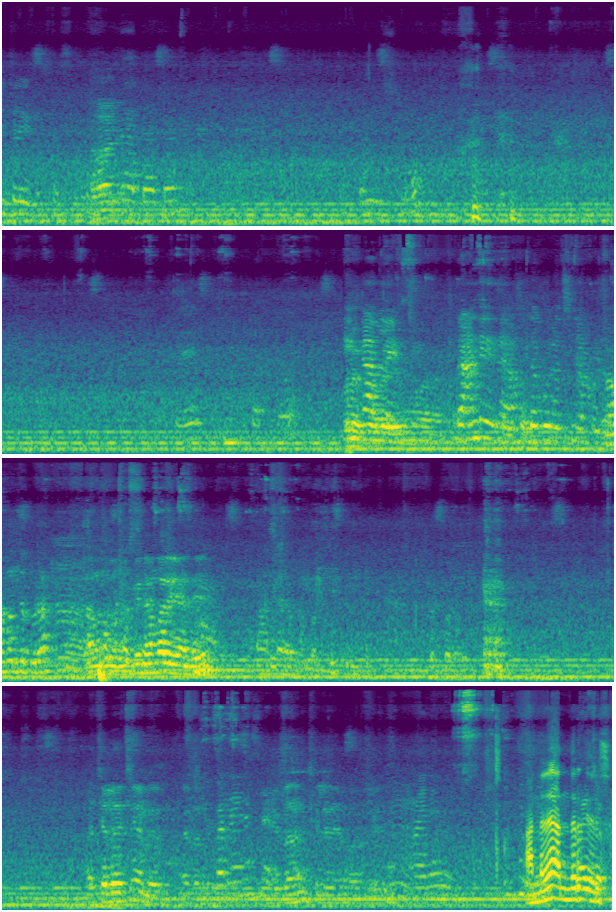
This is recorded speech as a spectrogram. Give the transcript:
ఇంకా లేదు రాండి అహ్మదాపూర్ వచ్చినప్పుడు రామంతపుర తమ్ముడు, మీ నెంబర్ ఇవ్వండి. చెల్లి వచ్చినాయి అన్నదే అందరికి తెలుసు.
